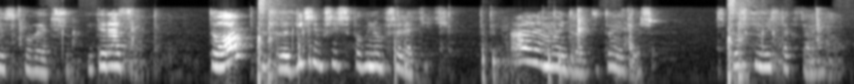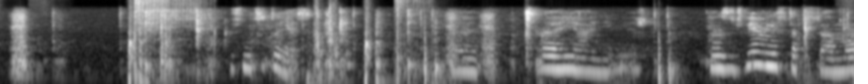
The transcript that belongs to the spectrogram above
jest w powietrzu. I teraz to logicznie przecież powinno przelecieć. Ale moi drodzy, to nie cieszę. Z puszkiem jest tak samo. Już nie co to jest. Ale ja nie wierzę. No z drzwiami jest tak samo.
